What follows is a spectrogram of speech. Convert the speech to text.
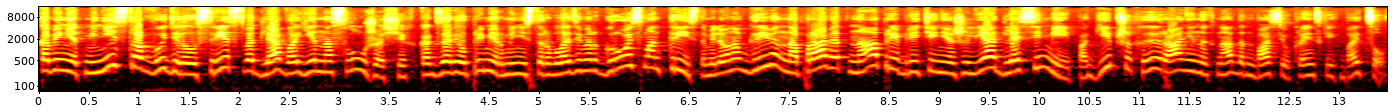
Кабинет министров выделил средства для военнослужащих. Как заявил премьер-министр Владимир Гройсман, 300 миллионов гривен направят на приобретение жилья для семей погибших и раненых на Донбассе украинских бойцов.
